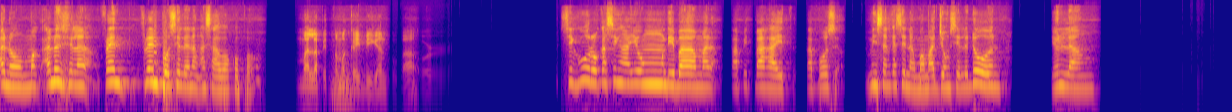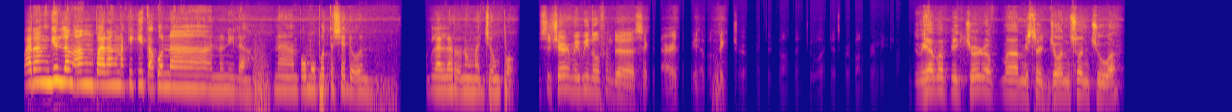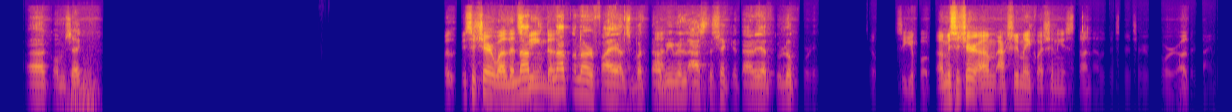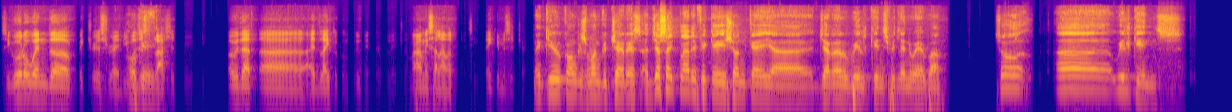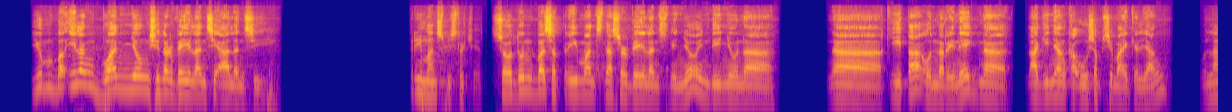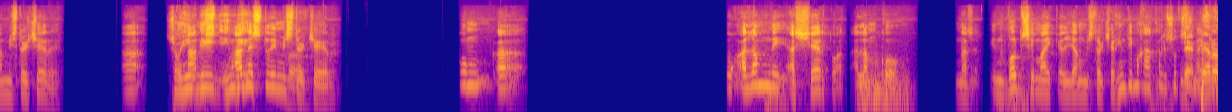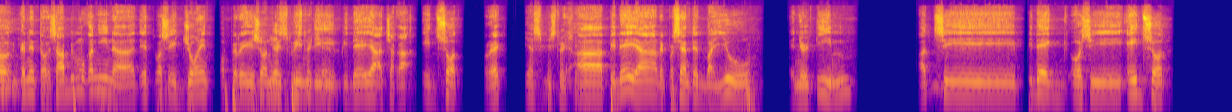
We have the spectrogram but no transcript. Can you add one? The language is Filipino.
ano, mag, ano sila, friend, friend po sila ng asawa ko po. Malapit na magkaibigan po ba? Or Siguro kasi nga yung, di ba, kapitbahay, tapos minsan kasi nagmamadyong sila doon. Yun lang. Parang yun lang ang parang nakikita ko na ano nila, na pumupunta siya doon. Maglalaro ng madyong po. Mr. Chair, maybe know from the Secretariat if we have a picture Do we have a picture of uh, Mr. Johnson Chua? Uh, Comsec? Well, Mr. Chair, while that's not, being done, not on our files, but uh, we will ask the Secretariat to look for it. sige po. Uh, Mr. Chair, um, actually my questioning is done. I'll just reserve for other time. Siguro when the picture is ready, we'll just Okay. flash it. But with that, uh, I'd like to conclude my interpellation. Maraming salamat. po. Thank you, Mr. Chair. Thank you, Congressman Gutierrez. Uh, just a clarification kay uh, General Wilkins Villanueva. So, uh, Wilkins, yung ba, ilang buwan yung sinorveillance si Alan C? Three months, Mr. Chair. So, dun ba sa three months na surveillance ninyo, hindi nyo na nakita o narinig na lagi niyang kausap si Michael Yang? Wala, Mr. Chair eh. Ah, So, hindi, honest- hindi, honestly, Mr. Oh. Chair, kung ah, kung alam ni Asherto at alam ko na involved si Michael Yang, Mr. Chair, hindi makakalusot si Hindi, Michael pero Yang. ganito, sabi mo kanina, it was a joint operation Yes, between Mr. the Chair. PIDEA at saka AIDSOT, correct? Yes, Mr. Chair. Uh, PIDEA, represented by you and your team, at si PIDEG o si AIDSOT,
